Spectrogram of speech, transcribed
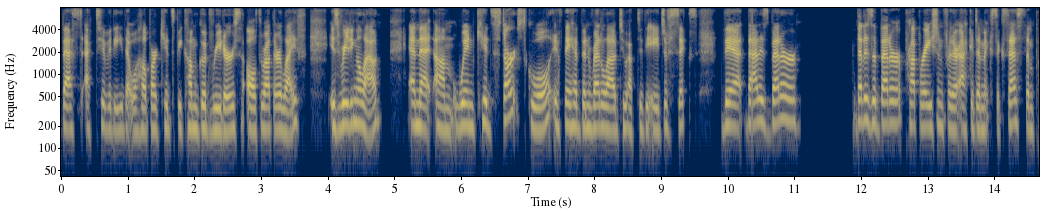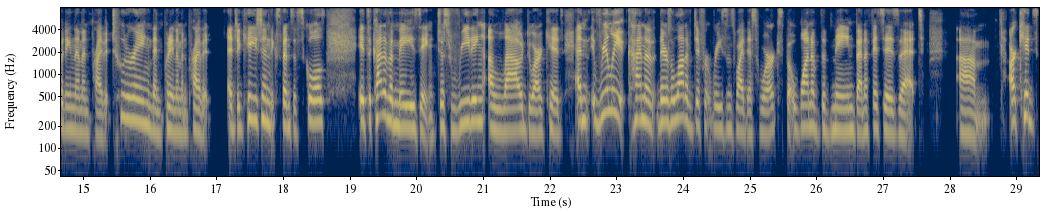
best activity that will help our kids become good readers all throughout their life is reading aloud. And that um, when kids start school, if they have been read aloud to up to the age of six, that that is better that is a better preparation for their academic success than putting them in private tutoring, than putting them in private education, expensive schools. It's kind of amazing just reading aloud to our kids. And really, kind of, there's a lot of different reasons why this works, but one of the main benefits is that um, our kids,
